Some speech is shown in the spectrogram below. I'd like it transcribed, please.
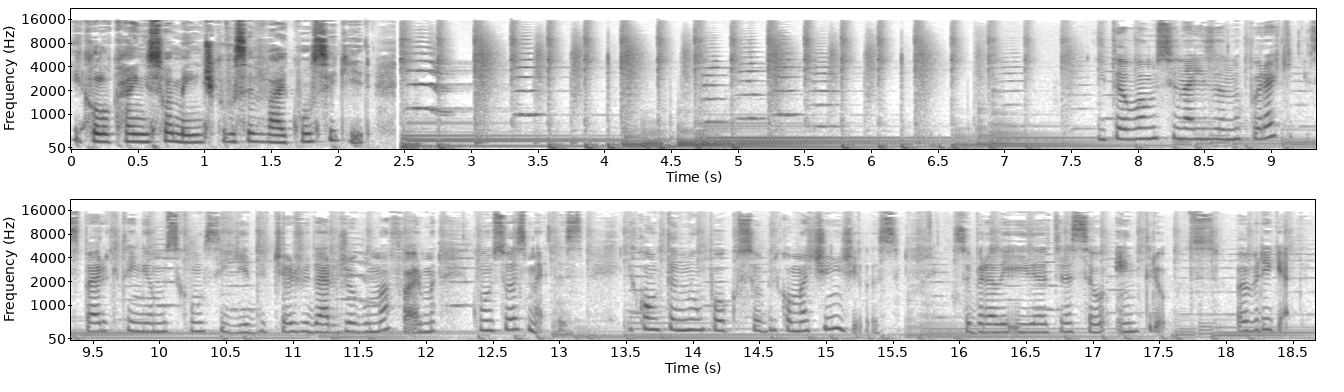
e colocar em sua mente que você vai conseguir. Então vamos finalizando por aqui. Espero que tenhamos conseguido te ajudar de alguma forma com suas metas e contando um pouco sobre como atingi-las, sobre a lei da atração, entre outros. Obrigada!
